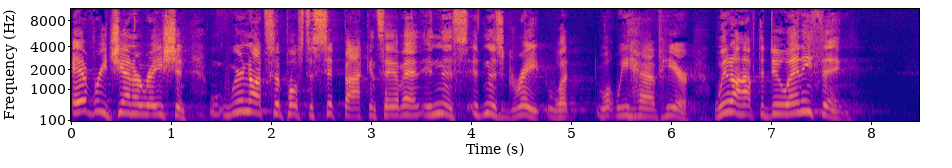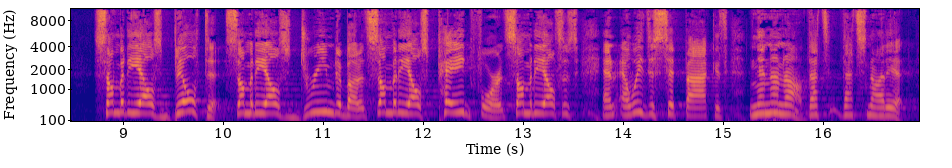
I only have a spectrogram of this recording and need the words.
Every generation, we're not supposed to sit back and say, oh, man, isn't this, isn't this great what, what we have here? We don't have to do anything. Somebody else built it. Somebody else dreamed about it. Somebody else paid for it. Somebody else is, and, and we just sit back and no, no, no, that's, that's not it.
